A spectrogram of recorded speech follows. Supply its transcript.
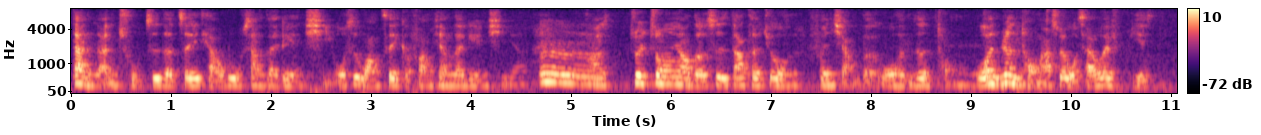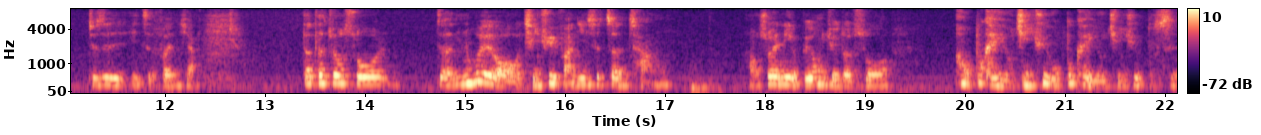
淡然处置的这一条路上在练习，我是往这个方向在练习啊。嗯。啊，最重要的是，Dr. Joe 分享的，我很认同，我很认同啊，所以我才会也就是一直分享。Dr. Joe 说，人会有情绪反应是正常。好，所以你也不用觉得说，哦，我不可以有情绪，我不可以有情绪，不是，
